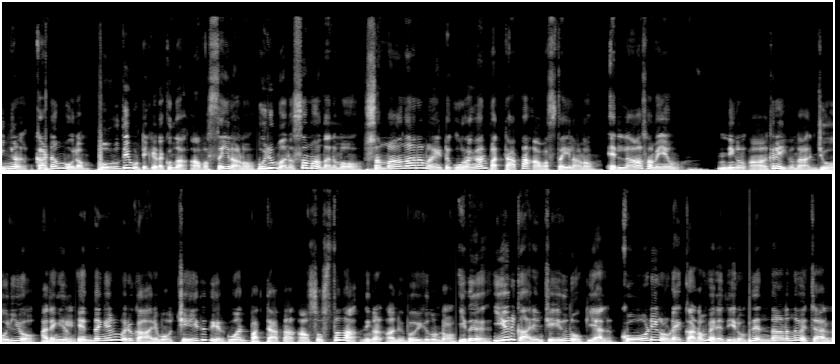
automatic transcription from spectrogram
നിങ്ങൾ കടം മൂലം പൊറുതി മുട്ടിക്കിടക്കുന്ന അവസ്ഥയിലാണോ? ഒരു മനസ്സമാധാനമോ? സമാധാനമായിട്ട് ഉറങ്ങാൻ പറ്റാത്ത അവസ്ഥയിലാണോ? എല്ലാ സമയവും നിങ്ങൾ ആഗ്രഹിക്കുന്ന ജോലിയോ അല്ലെങ്കിൽ എന്തെങ്കിലും ഒരു കാര്യമോ ചെയ്തു തീർക്കുവാൻ പറ്റാത്ത അസ്വസ്ഥത നിങ്ങൾ അനുഭവിക്കുന്നുണ്ടോ? ഇത് ഈ ഒരു കാര്യം ചെയ്തു നോക്കിയാൽ കോടികളുടെ കടം വരെ തീരും. ഇതെന്താണെന്ന് വെച്ചാൽ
